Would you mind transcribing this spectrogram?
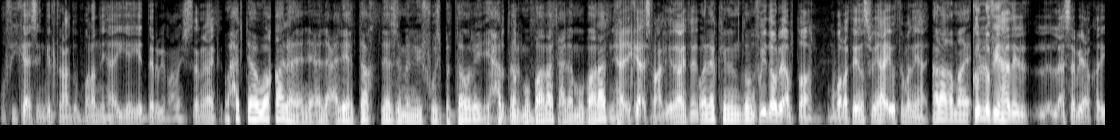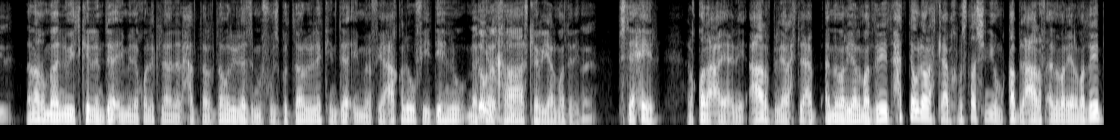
وفي كأس إنجلترا عنده مباراة نهائية هي الدربي مع مانشستر يونايتد. وحتى هو قالها يعني على عليه ضغط لازم أنه يفوز بالدوري يحضر بالضبط. المباراة على مباراة. نهائي كأس مع اليونايتد. ولكن نظن وفي دوري أبطال مباراتين نصف نهائي وثم نهائي. رغم كله في هذه ال- الأسابيع القليلة. رغم أنه يتكلم دائما يقول لك لا أنا نحضر الدوري لازم نفوز بالدوري لكن دائما في عقله وفي ذهنه مكان. خاص لريال مدريد. إيه. مستحيل. القرعه يعني عارف باللي راح تلعب أمام ريال مدريد حتى ولو راح تلعب 15 يوم قبل عارف أمام ريال مدريد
